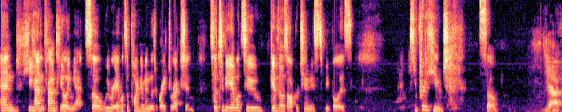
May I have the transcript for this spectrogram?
and he hadn't found healing yet. So we were able to point him in the right direction. So to be able to give those opportunities to people is it's pretty huge. So. Yeah,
